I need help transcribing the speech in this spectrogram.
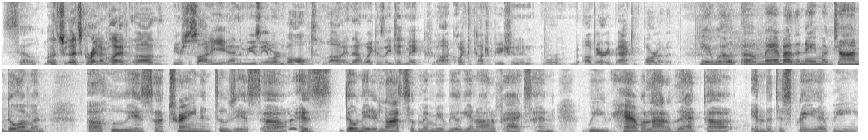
So That's that's great. I'm glad uh, your society and the museum are involved uh, in that way because they did make uh, quite the contribution and were a very active part of it. Yeah, well, a man by the name of John Dorman, uh, who is a train enthusiast, uh, has donated lots of memorabilia and artifacts, and we have a lot of that uh, in the display that we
